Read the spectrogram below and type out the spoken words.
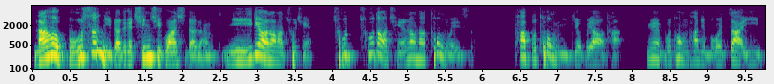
然后不是你的这个亲戚关系的人，你一定要让他出钱，出出到钱让他痛为止，他不痛你就不要他，因为不痛他就不会在意。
